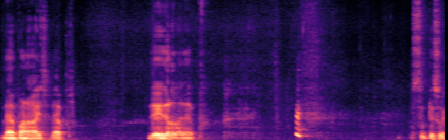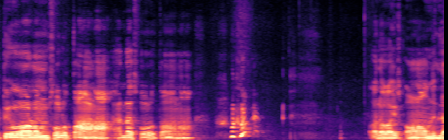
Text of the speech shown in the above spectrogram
ലാപ്പാണ് ഹായ്സ് ലാപ്പ് ചെയ്തുള്ള ലാപ്പ് സുട്ടി സുട്ടി ഓണം സുഹൃത്താണ് എന്റെ സുഹൃത്താണ്. ഹലോ ഗൈസ് ഓണാവുന്നില്ല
